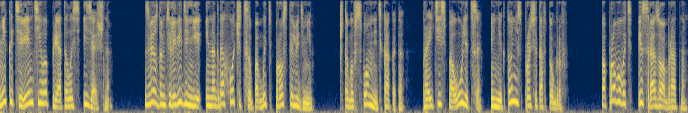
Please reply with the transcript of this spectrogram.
Ника Терентьева пряталась изящно. Звездам телевидения иногда хочется побыть просто людьми, чтобы вспомнить, как это — пройтись по улице, и никто не спросит автограф. Попробовать и сразу обратно.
